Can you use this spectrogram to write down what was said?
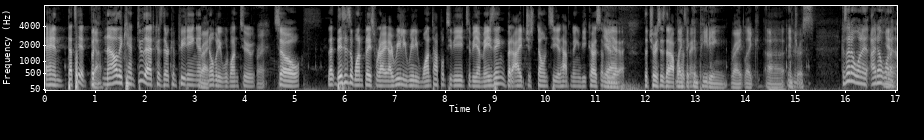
And that's it. But Yeah. now they can't do that because they're competing, and Right. nobody would want to. Right. So that this is the one place where I, I really, really want Apple TV to be amazing, but I just don't see it happening because of Yeah. the uh, the choices that Apple Like has the made. competing right like uh, interests. Because I don't want to. I don't want Yeah, a I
